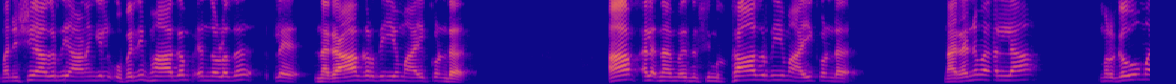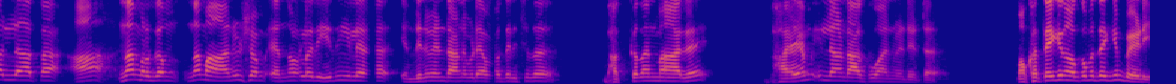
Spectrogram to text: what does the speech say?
മനുഷ്യാകൃതി ആണെങ്കിൽ ഉപരിഭാഗം എന്നുള്ളത് അല്ലെ നരാകൃതിയുമായിക്കൊണ്ട് ആ അല്ല സിംഹാകൃതിയുമായിക്കൊണ്ട് നരനുമല്ല മൃഗവുമല്ലാത്ത ആ ന മൃഗം ന മാനുഷം എന്നുള്ള രീതിയിൽ എന്തിനു വേണ്ടിയാണ് ഇവിടെ അവതരിച്ചത്? ഭക്തന്മാരെ ഭയം ഇല്ലാണ്ടാക്കുവാൻ വേണ്ടിയിട്ട്. മുഖത്തേക്ക് നോക്കുമ്പോഴത്തേക്കും പേടി.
